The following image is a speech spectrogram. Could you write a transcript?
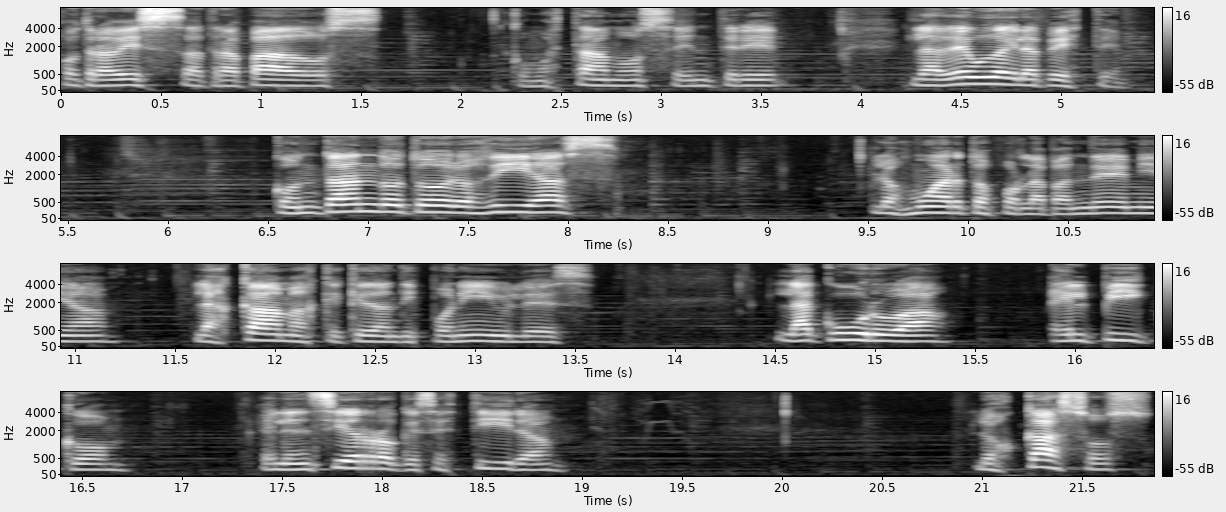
otra vez atrapados como estamos entre la deuda y la peste, contando todos los días los muertos por la pandemia, las camas que quedan disponibles, la curva, el pico, el encierro que se estira, los casos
